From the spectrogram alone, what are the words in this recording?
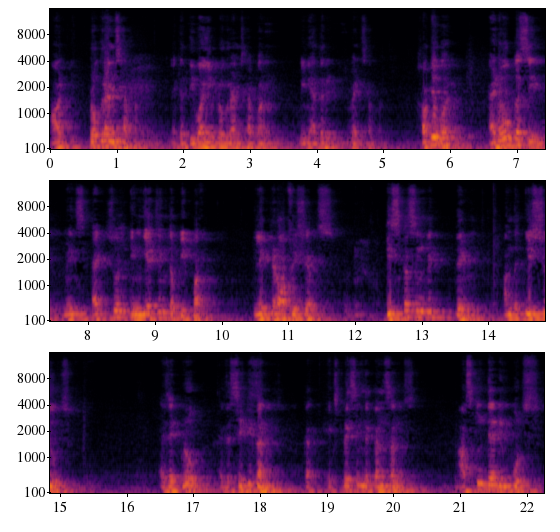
or programs happen, like a Diwali programs happen, many other events happen. However, advocacy means actual engaging the people, elected officials, discussing with them on the issues as a group, as a citizen, expressing the concerns, asking their inputs,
